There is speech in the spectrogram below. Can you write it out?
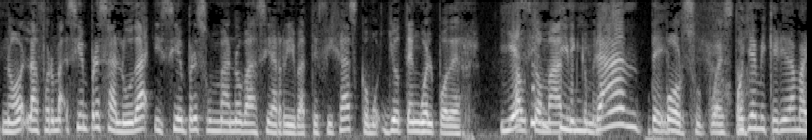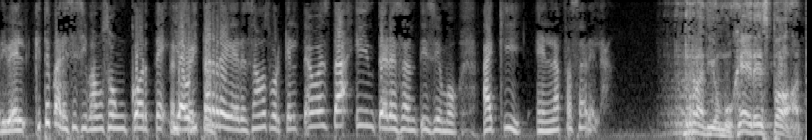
¿no? La forma siempre saluda y siempre su mano va hacia arriba. ¿Te fijas? Como yo tengo el poder. Y es intimidante. Por supuesto. Oye, mi querida Maribel, ¿qué te parece si vamos a un corte y ahorita regresamos porque el tema está interesantísimo aquí en la pasarela? Radio Mujeres Pop.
